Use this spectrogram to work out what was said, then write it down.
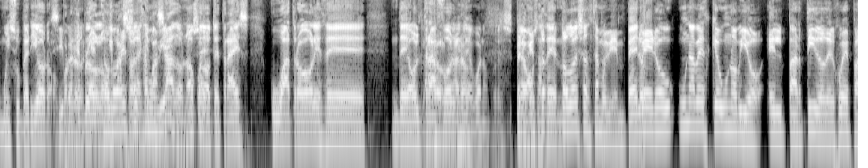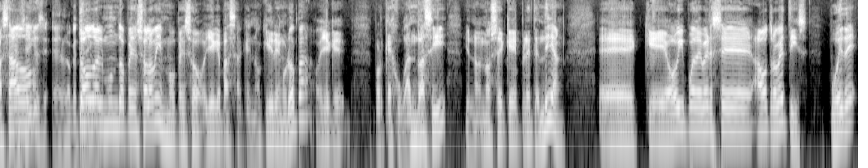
muy superior, Sí, o por ejemplo lo que pasó el año bien, pasado, ¿no? no sé. Cuando te traes cuatro goles de, de Old Claro, Trafford, claro. dices, bueno, pues ¿qué Pero vamos a hacer? no? todo eso está muy bien. Pero, Pero- una vez que uno vio el partido del jueves pasado, Que sí, que sí, es lo que te todo digo. el mundo pensó lo mismo. Pensó, oye, ¿qué pasa? ¿Que no quieren Europa? Oye, que porque jugando así, yo no, no sé qué pretendían. Eh, ¿Que hoy puede verse a otro Betis? Puede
